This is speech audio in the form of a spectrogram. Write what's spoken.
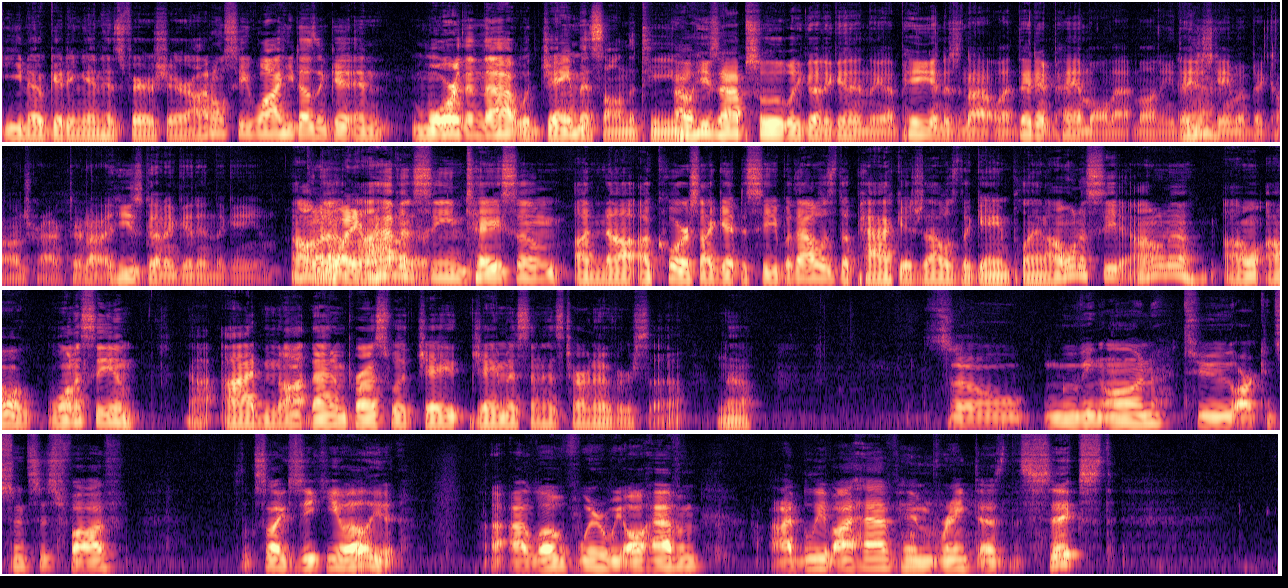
you know, getting in his fair share. I don't see why he doesn't get in more than that with Jameis on the team. Oh, he's absolutely going to get in the game. Payton is not let. They didn't pay him all that money. They just gave him a big contract. They're not. He's going to get in the game. I don't one know. way or I haven't another. seen Taysom enough. Of course, I get to see, but that was the package. That was the game plan. I want to see. I don't know. I, I, want to see him. I, I'm not that impressed with J, Jameis and his turnovers. So no. So moving on to our consensus five, looks like Ezekiel Elliott. I, I love where we all have him. I believe I have him ranked as the sixth.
